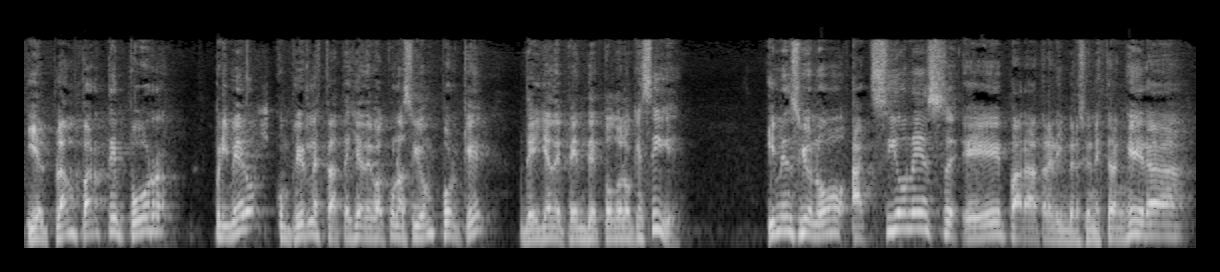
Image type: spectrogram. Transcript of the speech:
Y el plan parte por, primero, cumplir la estrategia de vacunación porque de ella depende todo lo que sigue. Y mencionó acciones eh, para atraer inversión extranjera,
